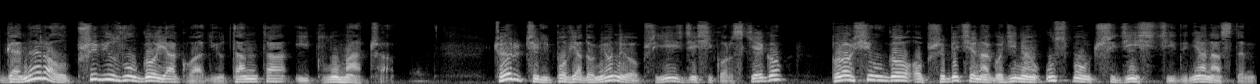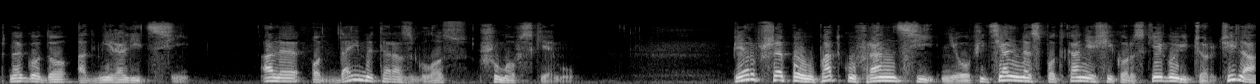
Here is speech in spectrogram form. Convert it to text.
generał przywiózł go jako adiutanta i tłumacza. Churchill, powiadomiony o przyjeździe Sikorskiego, prosił go o przybycie na godzinę 8.30 dnia następnego do admiralicji. Ale oddajmy teraz głos Szumowskiemu. Pierwsze po upadku Francji nieoficjalne spotkanie Sikorskiego i Churchilla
